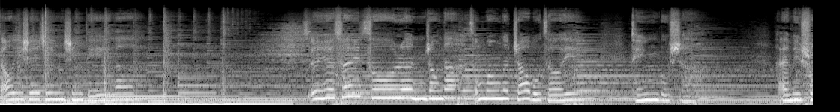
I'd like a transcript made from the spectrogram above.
早已写进心底了。岁月催促人长大，匆忙的脚步早已停不下。还没说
